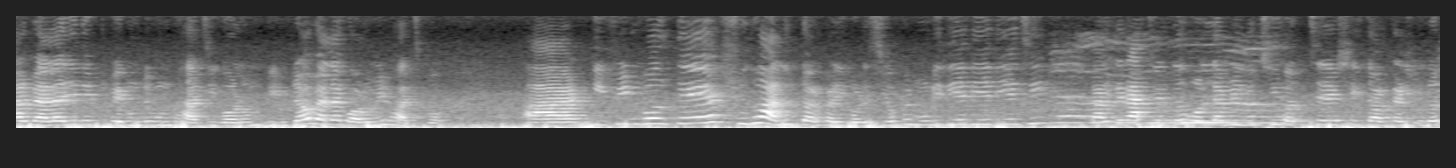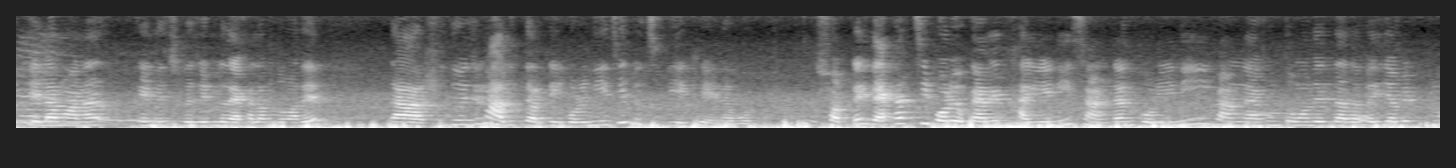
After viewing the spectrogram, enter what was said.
আর বেলায় যদি একটু বেগুন টেগুন ভাজি, গরম ডিমটাও বেলায় গরমই ভাজবো। আর টিফিন বলতে শুধু আলুর তরকারি করেছি। ওকে মুড়ি দিয়ে দিয়ে দিয়েছি। কালকে রাত্রে তো বললামই লুচি হচ্ছে, সেই তরকারিগুলো খেলাম, আনা এনেছিল, যেগুলো দেখালাম তোমাদের। তা শুধু ওই জন্য আলুর তরকারি করে নিয়েছি, লুচি দিয়ে খেয়ে নেব। সবটাই দেখাচ্ছি, পরে ওকে আগে খাইয়ে নিই স্নান টান করিয়ে নিই, কারণ এখন দাদা হয়ে যাবে, একটু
